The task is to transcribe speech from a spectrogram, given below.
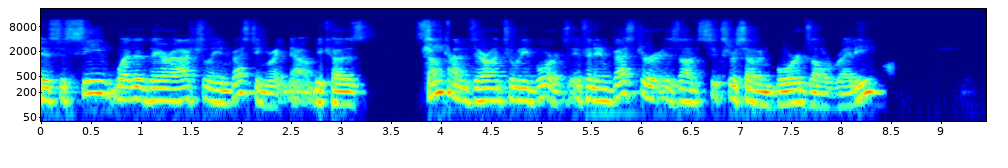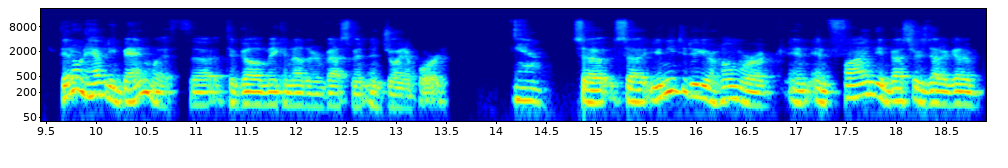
is to see whether they're actually investing right now because sometimes they're on too many boards. If an investor is on six or seven boards already, they don't have any bandwidth uh, to go make another investment and join a board. Yeah. So so you need to do your homework and and find the investors that are going to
